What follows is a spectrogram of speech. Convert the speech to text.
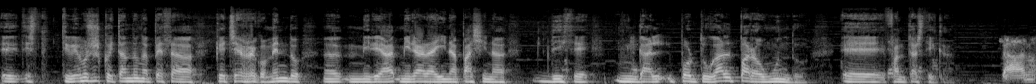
eh, estivemos escoitando unha peza que che recomendo eh, mirar, mirar aí na páxina dice Gal, Portugal para o mundo eh, fantástica. Claro,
